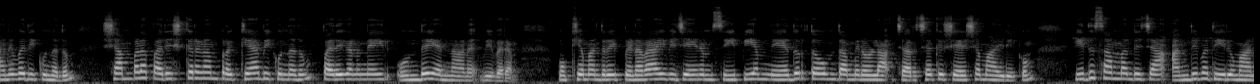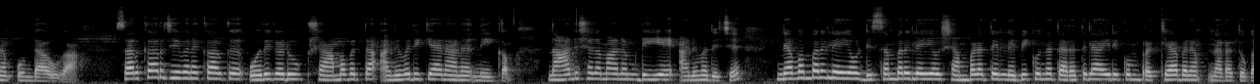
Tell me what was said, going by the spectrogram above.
അനുവദിക്കുന്നതും ശമ്പള പരിഷ്കരണം പ്രഖ്യാപിക്കുന്നതും പരിഗണനയിൽ ഉണ്ട് എന്നാണ് വിവരം. മുഖ്യമന്ത്രി പിണറായി വിജയനും സി പി എം നേതൃത്വവും തമ്മിലുള്ള ചർച്ചയ്ക്ക് ശേഷമായിരിക്കും ഇത് സംബന്ധിച്ച അന്തിമ തീരുമാനം ഉണ്ടാവുക. സർക്കാർ ജീവനക്കാർക്ക് ഒരു ഗഡു ക്ഷാമബത്ത അനുവദിക്കാനാണ് നീക്കം. നാല് ശതമാനം ഡി എ അനുവദിച്ച് നവംബറിലെയോ ഡിസംബറിലെയോ ശമ്പളത്തിൽ ലഭിക്കുന്ന തരത്തിലായിരിക്കും പ്രഖ്യാപനം നടത്തുക.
